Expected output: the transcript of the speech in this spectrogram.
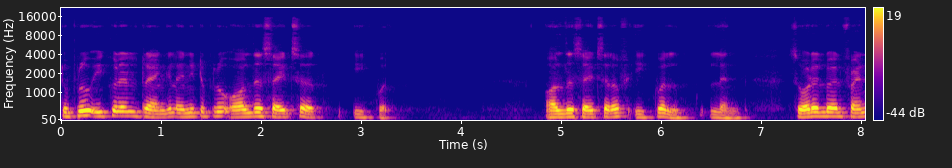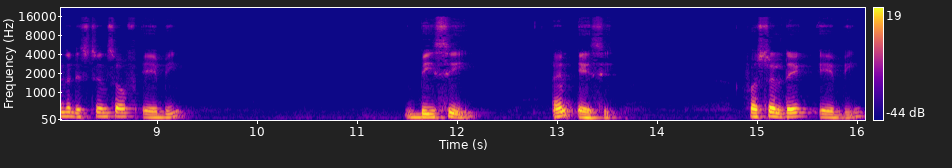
To prove equilateral triangle I need to prove all the sides are equal. All the sides are of equal length. So what I'll do I'll find the distance of AB, BC and AC. First I'll take AB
